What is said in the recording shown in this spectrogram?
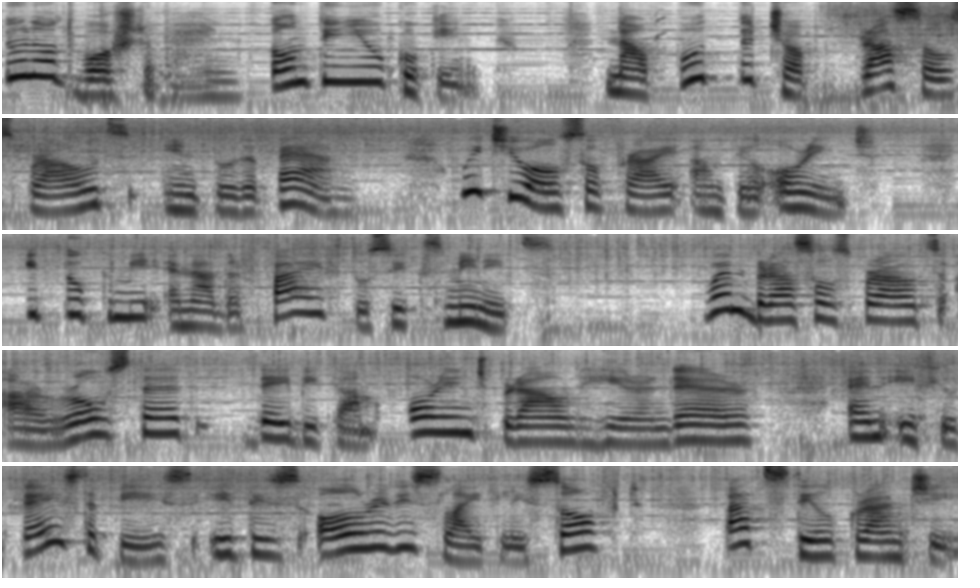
Do not wash the pan, continue cooking. Now put the chopped Brussels sprouts into the pan, which you also fry until orange. It took me another 5 to 6 minutes. When Brussels sprouts are roasted, they become orange brown here and there and if you taste a piece, it is already slightly soft but still crunchy.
